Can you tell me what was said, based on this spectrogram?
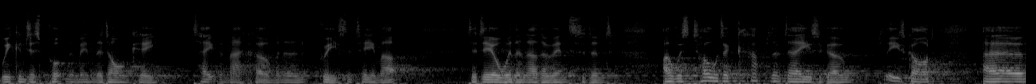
we can just put them in the donkey, take them back home, and then freeze the team up to deal with another incident. I was told a couple of days ago, please God, um,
